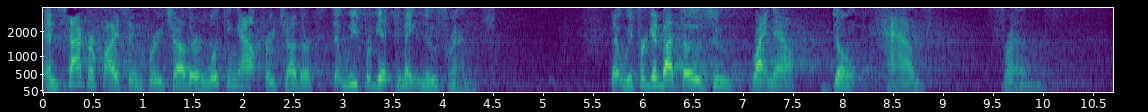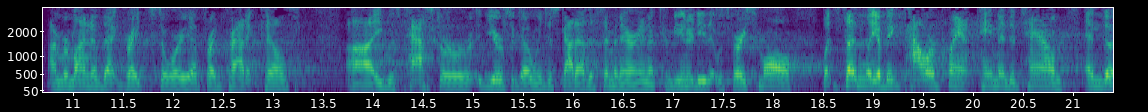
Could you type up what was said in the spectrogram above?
and sacrificing for each other and looking out for each other that we forget to make new friends. That we forget about those who right now don't have friends. I'm reminded of that great story Fred Craddock tells uh, he was pastor years ago. We just got out of seminary in a community that was very small, but suddenly a big power plant came into town and the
